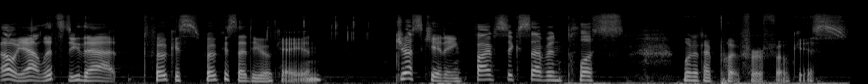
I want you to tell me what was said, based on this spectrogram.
Oh yeah, let's do that. Focus, focus. I do okay. And just kidding. Five, six, seven plus. What did I put for focus?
